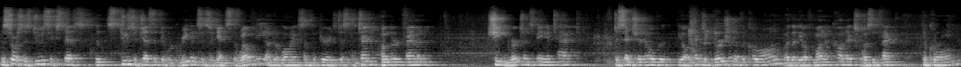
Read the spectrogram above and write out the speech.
The sources do suggest, do suggest that there were grievances against the wealthy, underlying some of the period's discontent, hunger, famine, Shi'i merchants being attacked, dissension over the authentic version of the Quran, whether the Uthmanic Codex was in fact the Quran.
